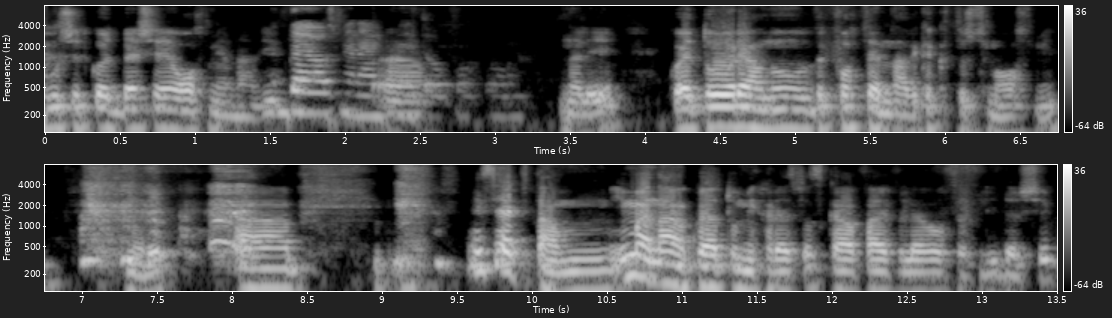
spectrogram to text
булшит, който беше осмия навик. Да, осме навик не А. е толкова нали? Което реално за какво сте навика, като ще има 8. Нали? А, и всякакви там. Има една, която ми харесва, с казва Five Levels of Leadership,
